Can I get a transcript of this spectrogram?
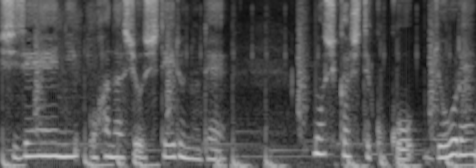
自然にお話をしているのでもしかしてここ常連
